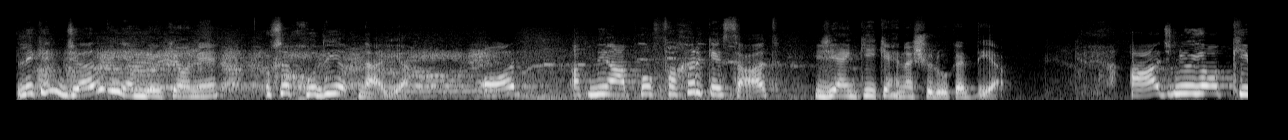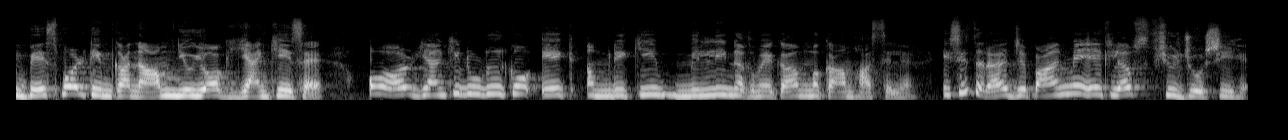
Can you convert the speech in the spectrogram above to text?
لیکن جلد ہی امریکیوں نے اسے خود ہی اپنا لیا اور اپنے آپ کو فخر کے ساتھ یینکی کہنا شروع کر دیا۔ آج نیو یارک کی بیس بال ٹیم کا نام نیو یارک یانکیز ہے اور یانکی ڈوڈل کو ایک امریکی ملی نغمے کا مقام حاصل ہے۔ اسی طرح جاپان میں ایک لفظ فیوجوشی ہے،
